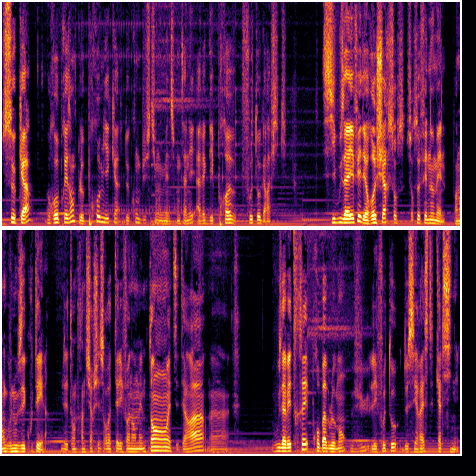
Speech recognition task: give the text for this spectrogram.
ce cas représente le premier cas de combustion humaine spontanée avec des preuves photographiques. Si vous avez fait des recherches sur, sur ce phénomène pendant que vous nous écoutez, vous êtes en train de chercher sur votre téléphone en même temps, etc., euh, vous avez très probablement vu les photos de ces restes calcinés.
